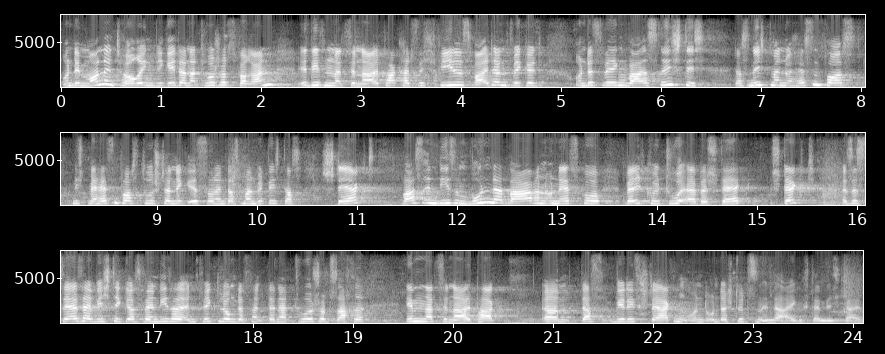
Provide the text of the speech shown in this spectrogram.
und dem Monitoring. Wie geht der Naturschutz voran? In diesem Nationalpark hat sich vieles weiterentwickelt. Deswegen war es richtig, dass nicht mehr nur Hessenforst, nicht mehr Hessenforst zuständig ist, sondern dass man wirklich das stärkt, was in diesem wunderbaren UNESCO-Weltkulturerbe steckt. Es ist sehr, sehr wichtig, dass wir in dieser Entwicklung der Naturschutzsache im Nationalpark ähm, das werde ich stärken und unterstützen in der Eigenständigkeit.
